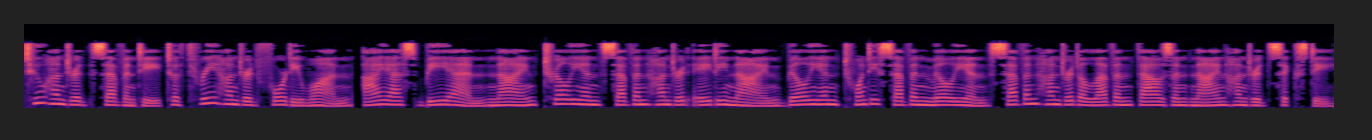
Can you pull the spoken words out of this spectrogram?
270–341, ISBN 9789027711960.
